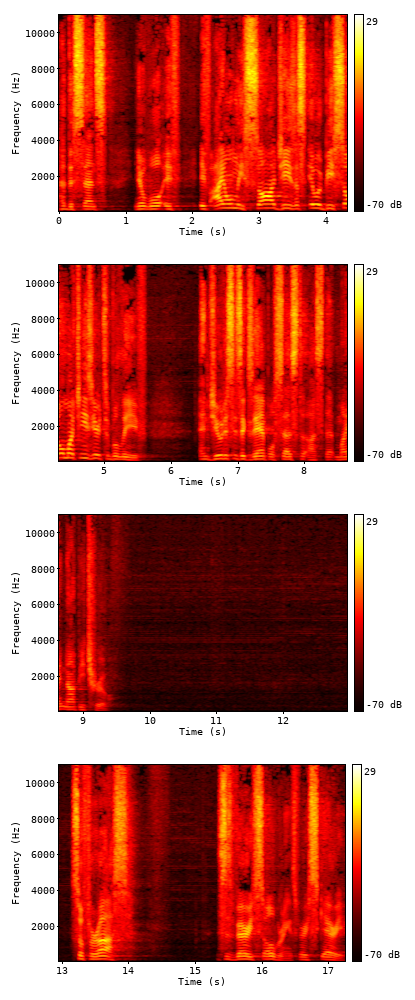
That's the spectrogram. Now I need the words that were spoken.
have this sense, you know, well, if, if I only saw Jesus, it would be so much easier to believe. And Judas's example says to us that might not be true. So for us, this is very sobering, it's very scary.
